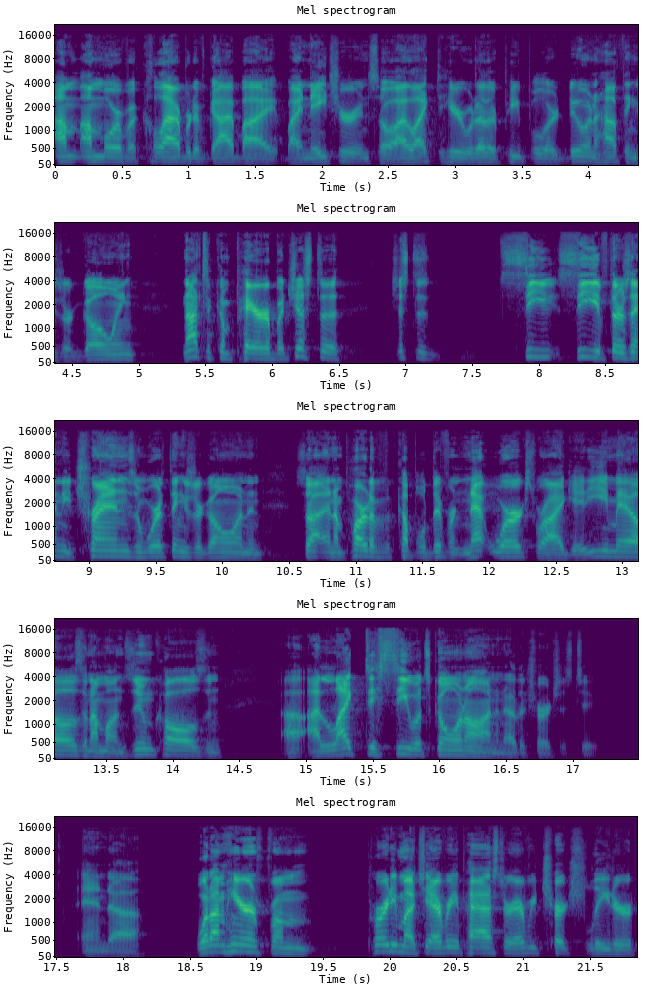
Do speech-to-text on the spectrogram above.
I'm, I'm more of a collaborative guy by, by nature, and so I like to hear what other people are doing, how things are going. Not to compare, but just to just to see see if there's any trends and where things are going. And so, and I'm part of a couple different networks where I get emails and I'm on Zoom calls, and uh, I like to see what's going on in other churches too. And uh, what I'm hearing from pretty much every pastor, every church leader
